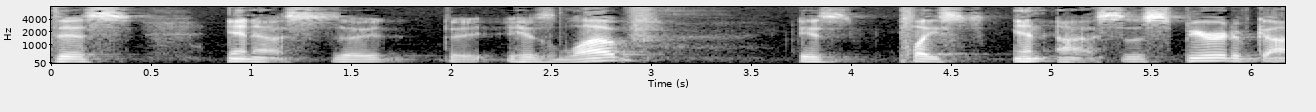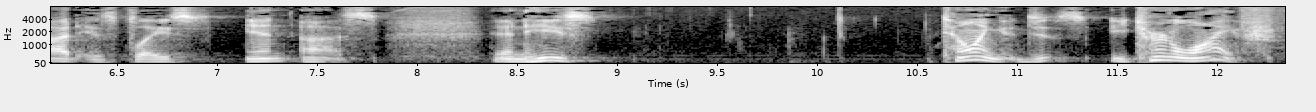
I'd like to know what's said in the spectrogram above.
this in us. The, the, his love is placed in us, the Spirit of God is placed in us. And He's telling it just eternal life.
